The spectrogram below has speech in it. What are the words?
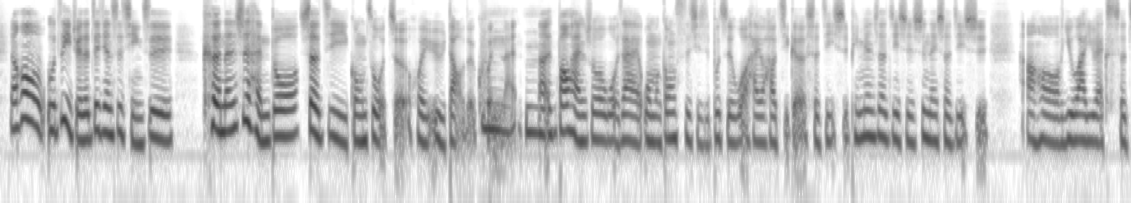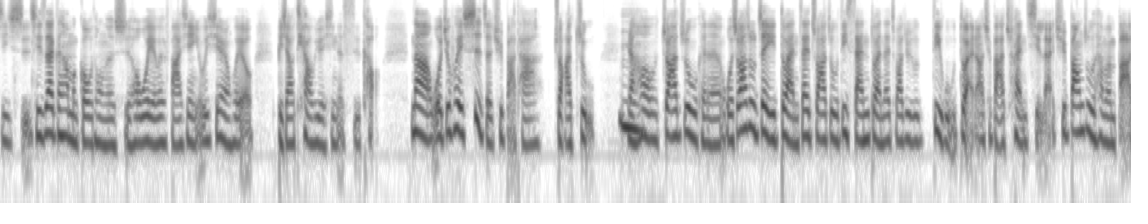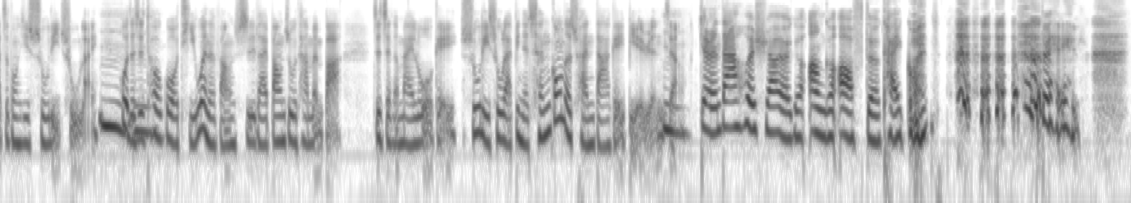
然后我自己觉得这件事情是可能是很多设计工作者会遇到的困难。嗯嗯、那包含说我在我们公司其实不止我，还有好几个设计师，平面设计师、室内设计师，然后 UI UX 设计师。其实，在跟他们沟通的时候，我也会发现有一些人会有比较跳跃性的思考，那我就会试着去把它抓住。然后抓住，可能我抓住这一段，再抓住第三段，再抓住第五段，然后去把它串起来，去帮助他们把这东西梳理出来，嗯，或者是透过提问的方式来帮助他们把这整个脉络给梳理出来，并且成功的传达给别人，这样，嗯，给人大家会需要有一个 on 跟 off 的开关，对。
